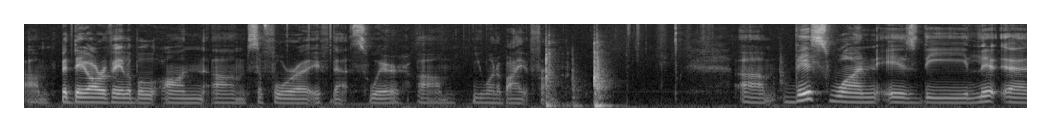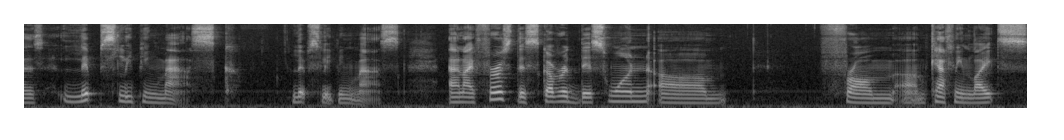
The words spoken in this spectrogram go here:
Um, but they are available on um, Sephora if that's where um, you want to buy it from. Um, this one is the lip, uh, lip sleeping mask. Lip sleeping mask and I first discovered this one um, from um, Kathleen Light's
